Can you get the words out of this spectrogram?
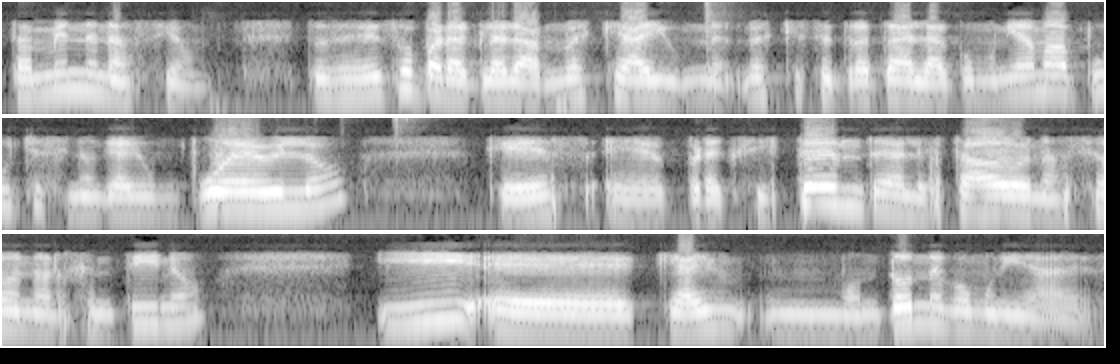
también de nación. Entonces eso para aclarar, no es que hay no es que se trata de la comunidad mapuche, sino que hay un pueblo que es eh, preexistente al Estado Nación argentino y eh, que hay un montón de comunidades.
